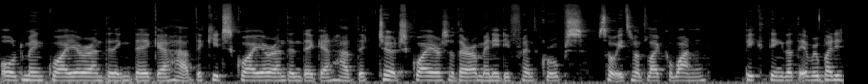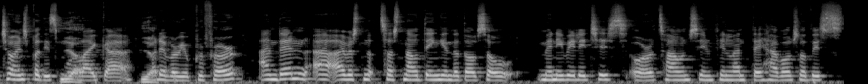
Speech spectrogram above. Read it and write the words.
old men choir, and then they can have the kids choir, and then they can have the church choir. So there are many different groups. So it's not like one big thing that everybody joins, but it's more Yeah. like uh, Yeah. whatever you prefer. And then uh, I was not just now thinking that also many villages or towns in Finland they have also this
